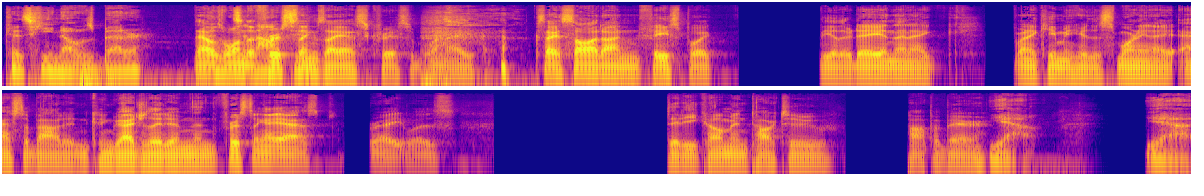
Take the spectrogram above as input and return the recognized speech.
because he knows better. That was one of the first do- things I asked Chris when I, because I saw it on Facebook the other day, and then I, when I came in here this morning, I asked about it and congratulated him. then the first thing I asked, right, was, did he come and talk to Papa Bear? Yeah. Yeah.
